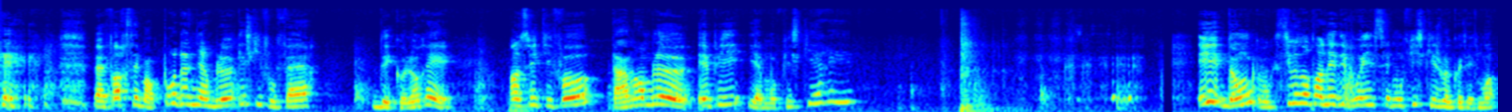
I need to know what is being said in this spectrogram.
ben forcément, pour devenir bleu, qu'est-ce qu'il faut faire? Décolorer. Ensuite, il faut teindre en bleu. Et puis, il y a mon fils qui arrive. Et donc, si vous entendez des bruits, c'est mon fils qui joue à côté de moi.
